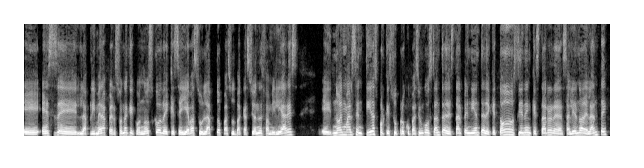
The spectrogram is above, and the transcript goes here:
eh, es eh, la primera persona que conozco de que se lleva su laptop a sus vacaciones familiares. Eh, no en mal sentido, es porque su preocupación constante de estar pendiente de que todos tienen que estar saliendo adelante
